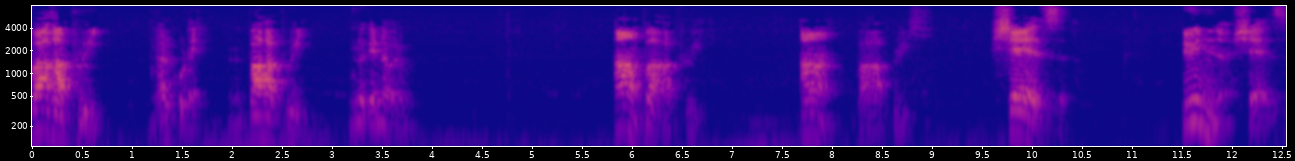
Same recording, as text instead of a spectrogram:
பாகா parapluie என்றால் குடை. பாகா புலி இன்னுக்கு என்ன வரும்? ஆ பாகா un ஆ பாகா புலி ஷேஸ். une chaise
